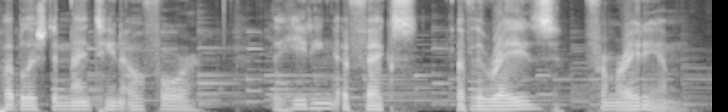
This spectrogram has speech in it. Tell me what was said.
published in 1904 The Heating Effects of the Rays from Radium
